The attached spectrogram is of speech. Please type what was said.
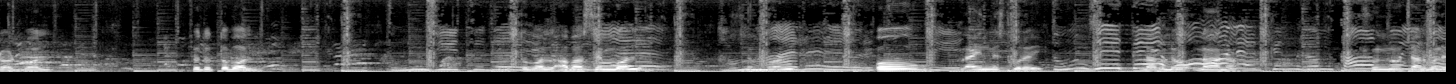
ডট বল চতুর্থ বল চতুর্থ বল আবার সেম বল সেম বল ও লাইন মিস করে লাগলো না না শূন্য চার বলে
